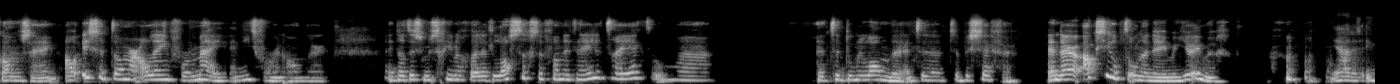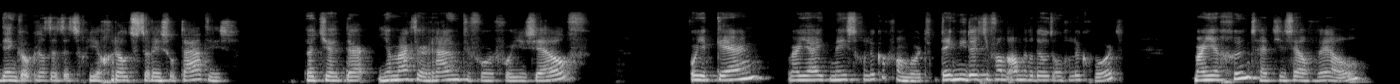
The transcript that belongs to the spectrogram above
kan zijn. Al is het dan maar alleen voor mij en niet voor een ander. En dat is misschien nog wel het lastigste van dit hele traject om uh, het te doen landen en te, te beseffen. En daar actie op te ondernemen, jeumig. ja, dus ik denk ook dat het het je grootste resultaat is. Dat je daar, je maakt er ruimte voor, voor jezelf, voor je kern, waar jij het meest gelukkig van wordt. Ik denk niet dat je van de andere dood ongelukkig wordt, maar je gunt het jezelf wel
